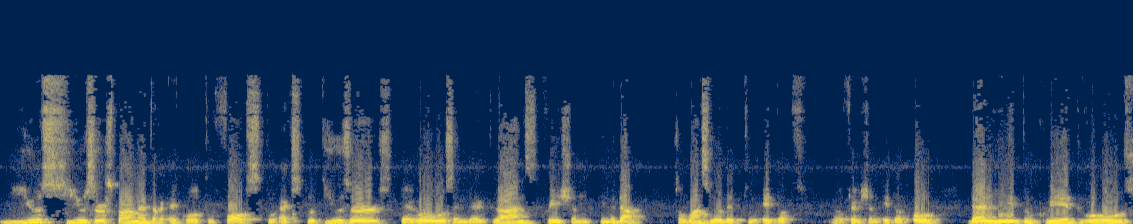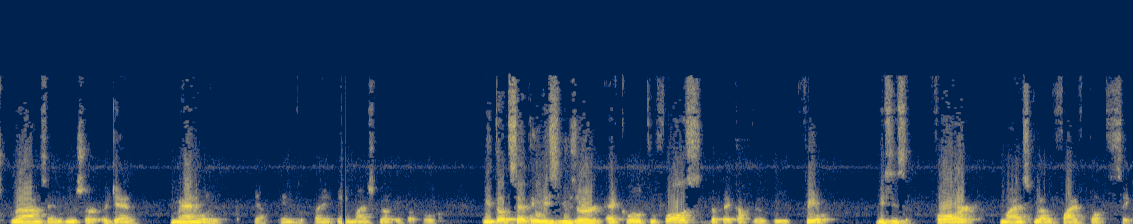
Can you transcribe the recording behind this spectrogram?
Use users parameter equal to false to exclude users, their roles, and their grants creation in the dump. So once loaded to 8. Uh, version 8.0, then you need to create roles, grants, and user again manually. Yeah, in, uh, in MySQL 8.0. Without setting this user equal to false, the backup will be failed. This is for MySQL 5.6.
